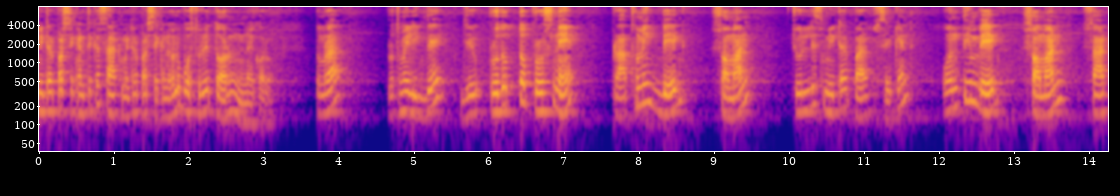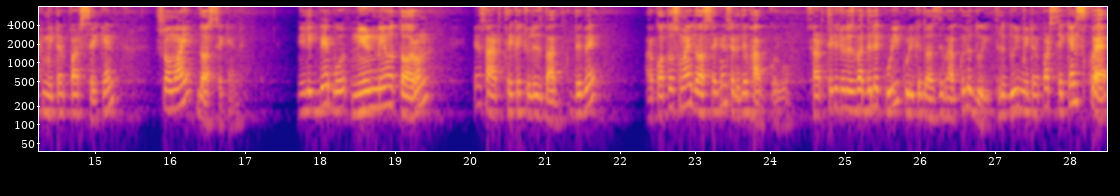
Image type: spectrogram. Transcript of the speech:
মিটার পার সেকেন্ড থেকে ষাট মিটার পার সেকেন্ড হলো বস্তুটির ত্বরণ নির্ণয় করো। তোমরা প্রথমে লিখবে যে প্রদত্ত প্রশ্নে প্রাথমিক বেগ সমান চল্লিশ মিটার পার সেকেন্ড, অন্তিম বেগ সমান ষাট মিটার পার সেকেন্ড সময় দশ সেকেন্ড। লিখবে নির্ণেয় ত্বরণ ষাট থেকে চল্লিশ বাদ দেবে। আর কত সময়? দশ সেকেন্ড, সেটা দিয়ে ভাগ করব। ষাট থেকে চল্লিশ বাদ দিলে কুড়ি, কুড়িকে দশ দিয়ে ভাগ করলে দুই। তাহলে দুই মিটার পার সেকেন্ড স্কোয়ার,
